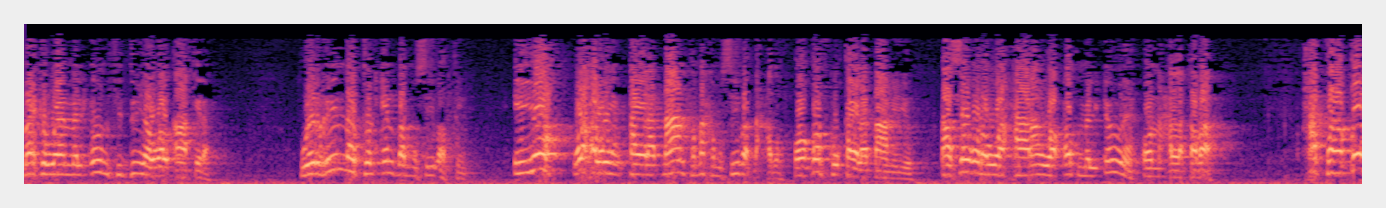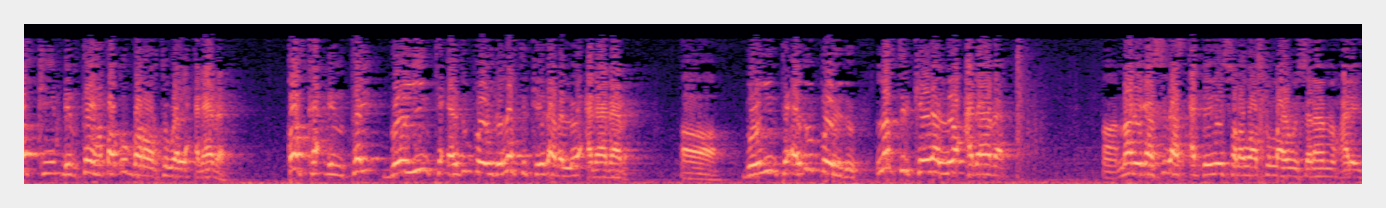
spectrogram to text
Marka waa malcuun fi dunya waalaakhira warinatun cinda musiibatin. Iyo waxa weya qayla dhaanta marka musiiba dhacdo oo qofku qayla dhaamiyo. Asaguna waa xaaraan waa cod malcuuna oo nacalaqaba xataa qofkii dhintay haddaad u baroorto waa la qofka dhintay booyinta aad u boydo laftirkeedaaba loo cadaabaaba booyinta aad u boydo laftirkeedaa loo cadaaba nabigaa sidaas caddeeyey salawaatu ullaahi wasalaamu calayh.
